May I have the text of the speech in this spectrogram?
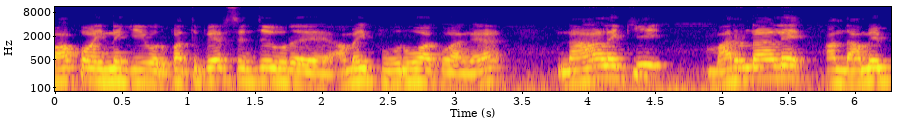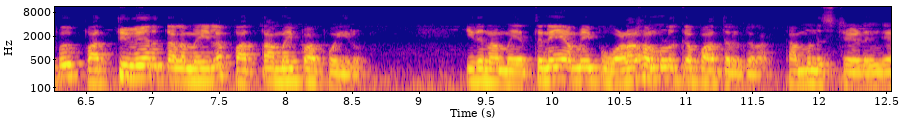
பார்ப்போம். இன்னைக்கு ஒரு பத்து பேர் செஞ்சு ஒரு அமைப்பு உருவாக்குவாங்க. நாளைக்கு மறுநாளே அந்த அமைப்பு பத்து பேர் தலைமையில் பத்து அமைப்பாக போயிடும் இது நம்ம எத்தனையோ அமைப்பு உலகம் முழுக்க பார்த்துருக்குறோம். கம்யூனிஸ்ட் எடுங்க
